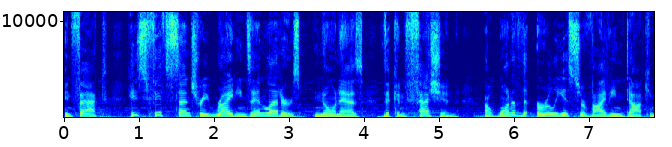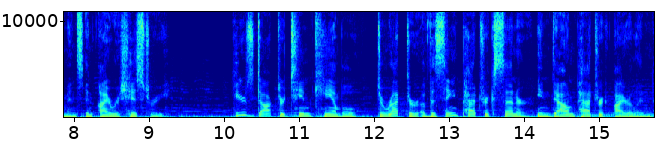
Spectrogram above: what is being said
In fact, his 5th century writings and letters, known as the Confession, are one of the earliest surviving documents in Irish history. Here's Dr. Tim Campbell, director of the St. Patrick's Centre in Downpatrick, Ireland.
